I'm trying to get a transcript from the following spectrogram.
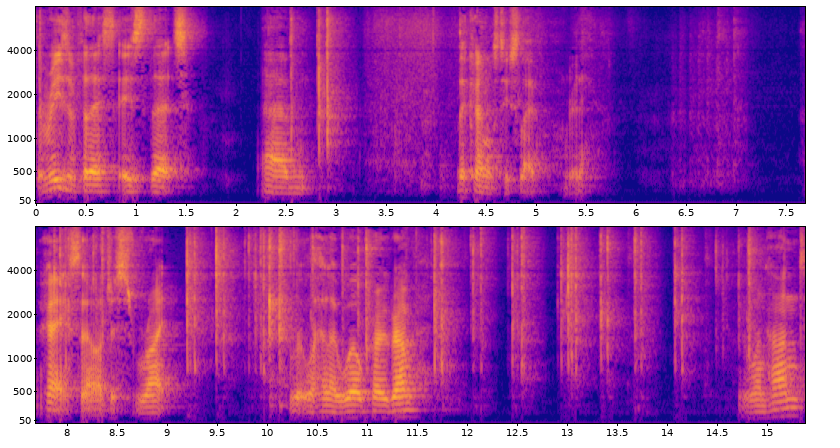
The reason for this is that um, the kernel's too slow, really. Okay, so I'll just write little Hello World program with one hand.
